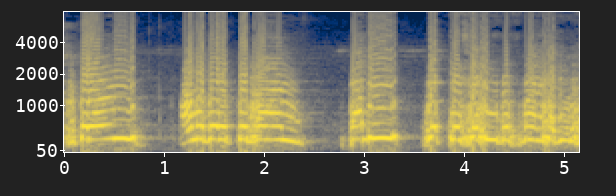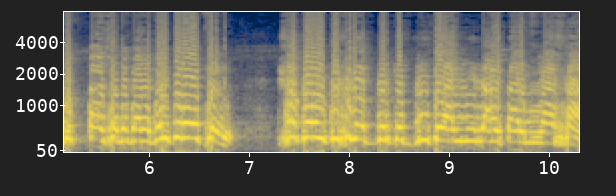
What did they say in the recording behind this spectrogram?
সুতরাং আমাদের প্রধান দাবি হচ্ছে শহীদ ওসমান হাবিব হত্যার সাথে যারা জড়িত রয়েছে, সকল কৃষকদেরকে দ্রুত আইনের আওতায় নিয়ে আসা।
